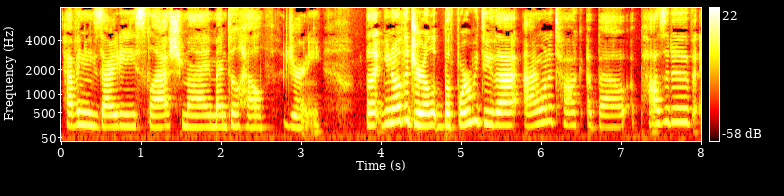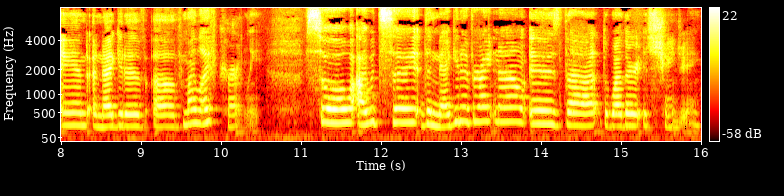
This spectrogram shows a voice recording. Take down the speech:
having anxiety slash my mental health journey. But you know the drill. Before we do that, I want to talk about a positive and a negative of my life currently. So I would say the negative right now is that the weather is changing.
